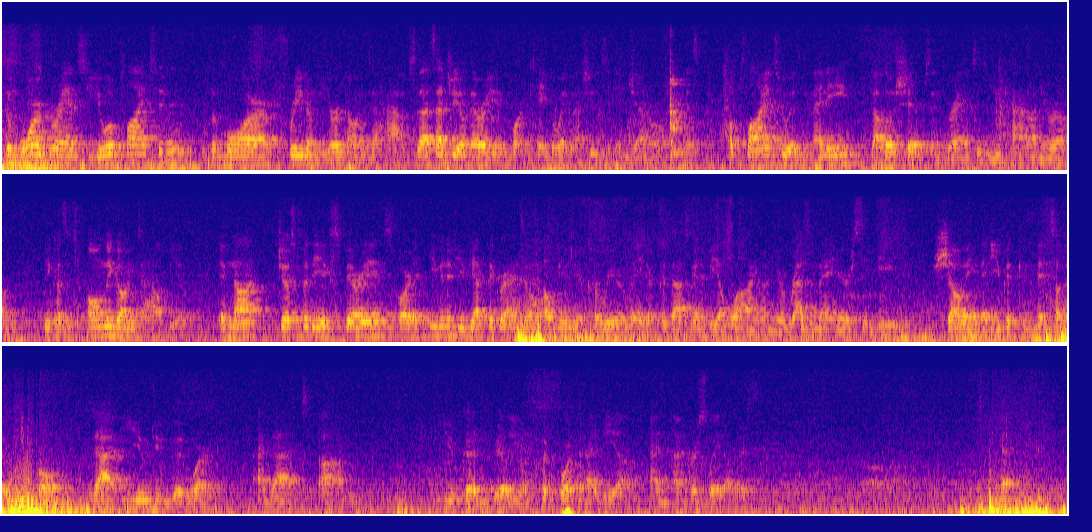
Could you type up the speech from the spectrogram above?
the more grants you apply to, the more freedom you're going to have. So that's actually a very important takeaway message in general from this. Apply to as many fellowships and grants as you can on your own because it's only going to help you. If not just for the experience, or if, even if you get the grants, it'll help you in your career later because that's going to be a line on your resume or CV showing that you could convince other people that you do good work and that um, you could really put forth an idea and, and persuade others. Okay.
